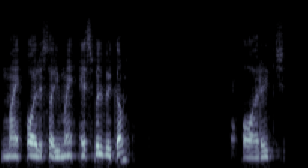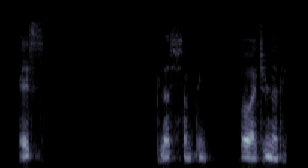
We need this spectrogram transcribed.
my or sorry my s will become origin s plus something. Oh actually nothing.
